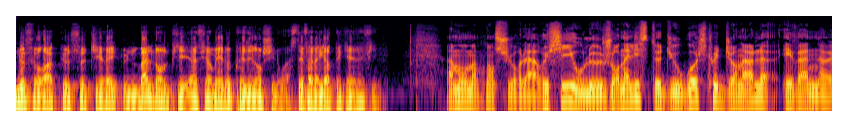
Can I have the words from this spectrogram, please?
ne fera que se tirer une balle dans le pied, a affirmé le président chinois. Stéphane Lagarde, Pékin RFI. Un mot maintenant sur la Russie où le journaliste du Wall Street Journal, Evan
